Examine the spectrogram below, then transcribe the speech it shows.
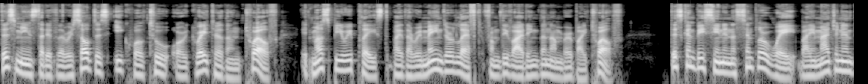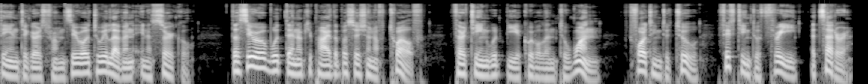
This means that if the result is equal to or greater than 12, it must be replaced by the remainder left from dividing the number by 12. This can be seen in a simpler way by imagining the integers from 0 to 11 in a circle. The 0 would then occupy the position of 12, 13 would be equivalent to 1, 14 to 2, 15 to 3, etc.,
